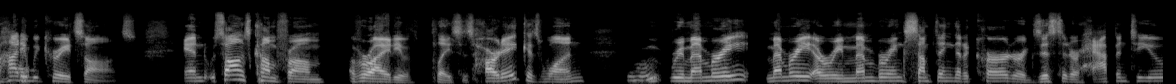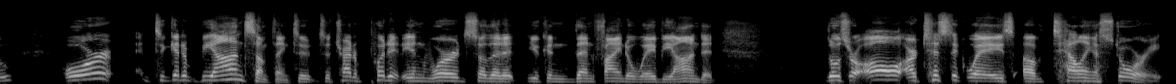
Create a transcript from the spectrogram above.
How do we create songs? And songs come from a variety of places. Heartache is one. Mm-hmm. Memory, memory, or remembering something that occurred or existed or happened to you, or to get it beyond something, to to try to put it in words so that it you can then find a way beyond it. Those are all artistic ways of telling a story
